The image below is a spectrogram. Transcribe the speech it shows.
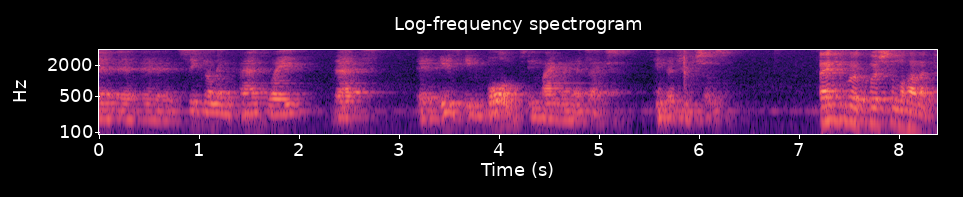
uh, uh, uh signaling pathway that uh, is involved in migraine attacks in the futures? Thank you for your question, Mohammed.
